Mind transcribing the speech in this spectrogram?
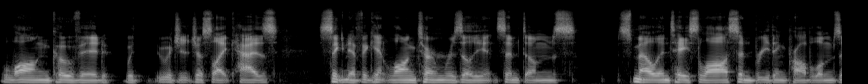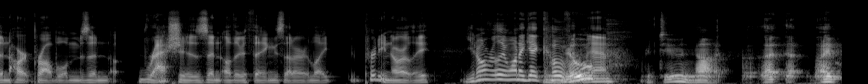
long COVID, with which it just like has significant long-term resilient symptoms, smell and taste loss, and breathing problems, and heart problems, and rashes, and other things that are like pretty gnarly. You don't really want to get COVID, Nope. man. I do not. I, I, I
